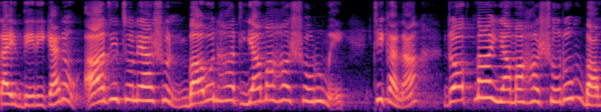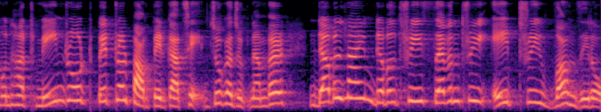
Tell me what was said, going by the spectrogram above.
তাই দেরি কেন? আজই চলে আসুন বামনহাট ইয়ামাহা শোরুমে। ঠিকানা, Ratna Yamaha showroom, Bamanhat main road, petrol পাম্পের কাছে। যোগাযোগ number double nine double three seven three eight three one zero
